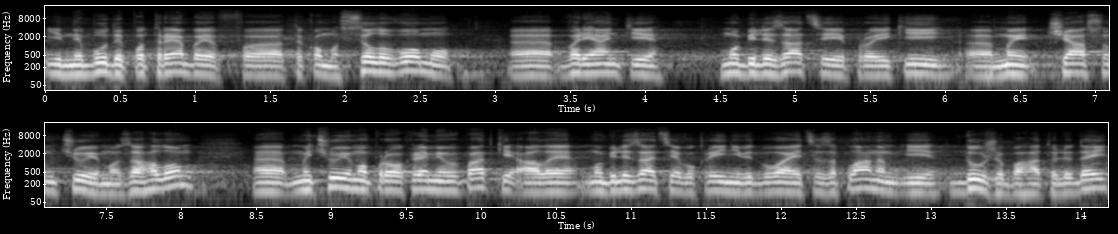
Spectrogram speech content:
і не буде потреби в такому силовому варіанті мобілізації, про який е, ми часом чуємо. Загалом е, ми чуємо про окремі випадки, але мобілізація в Україні відбувається за планом, і дуже багато людей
